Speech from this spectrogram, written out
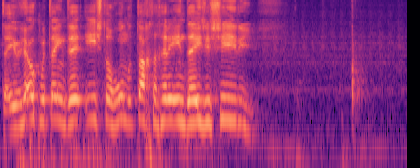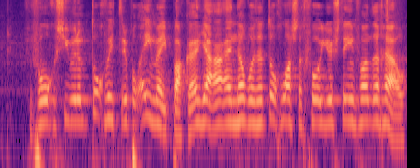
Tevens ook meteen de eerste 180er in deze serie. Vervolgens zien we hem toch weer triple 1 meepakken. Ja, en dan wordt het toch lastig voor Justin van der Gouw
